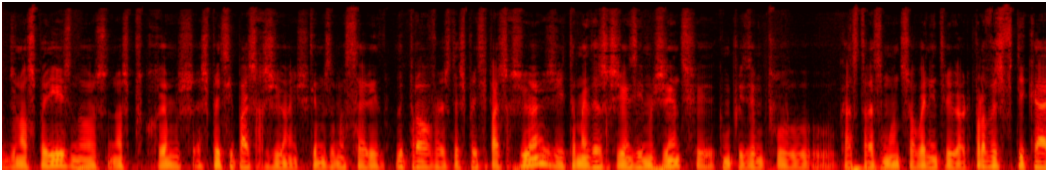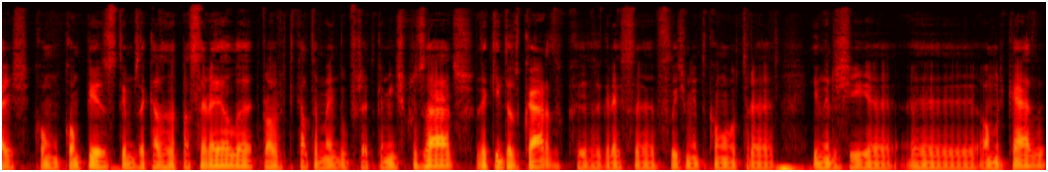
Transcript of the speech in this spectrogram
do nosso país, nós, nós percorremos as principais regiões. Temos uma série de provas das principais regiões e também das regiões emergentes, como por exemplo o caso de Trás-os-Montes ou bem interior. Provas verticais com, com peso, temos a Casa da Passarela, prova vertical também do projeto Caminhos Cruzados, da Quinta do Cardo, que regressa felizmente com outra energia uh, ao mercado,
